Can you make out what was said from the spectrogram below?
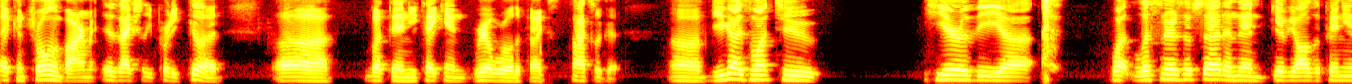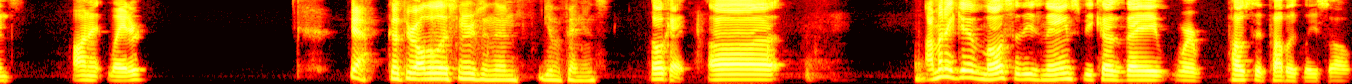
a control environment is actually pretty good. Uh, but then you take in real world effects, not so good. Uh, do you guys want to hear the uh, what listeners have said and then give y'all's opinions on it later? Yeah, go through all the listeners and then give opinions. Okay. Uh, I'm gonna give most of these names because they were posted publicly. So,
